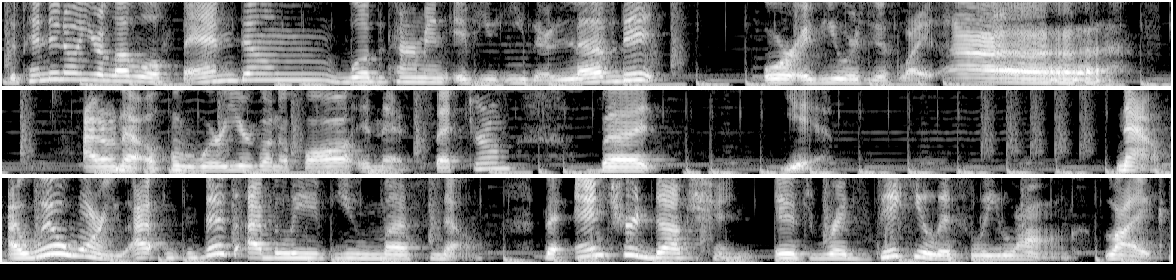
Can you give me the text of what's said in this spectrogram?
depending on your level of fandom, will determine if you either loved it or if you were just like, ah I don't know where you're going to fall in that spectrum, but yeah. Now, I will warn you. I, this I believe you must know. The introduction is ridiculously long. Like,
